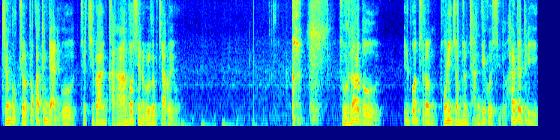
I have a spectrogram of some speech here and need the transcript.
전국적으로 똑같은 게 아니고 저 지방 가난한 도시에는 월급이 작아요. 우리나라도 일본처럼 돈이 점점 잠기고 있어요. 할배들이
